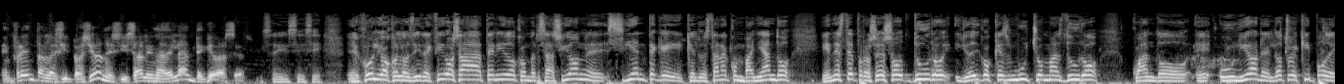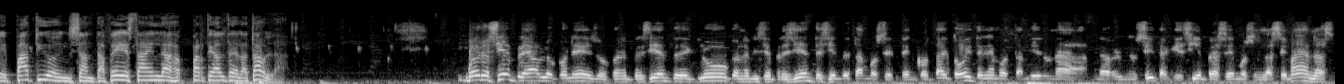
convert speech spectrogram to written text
enfrentan las situaciones y salen adelante, ¿qué va a hacer? Sí, sí, sí. Eh, Julio, con los directivos ha tenido conversación, eh, siente que, que lo están acompañando en este proceso duro, y yo digo que es mucho más duro cuando eh, Unión, el otro equipo de patio en Santa Fe, está en la parte alta de la tabla. Bueno, siempre hablo con ellos, con el presidente del club, con el vicepresidente, siempre estamos este, en contacto. Hoy tenemos también una, una reunioncita que siempre hacemos en las semanas,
